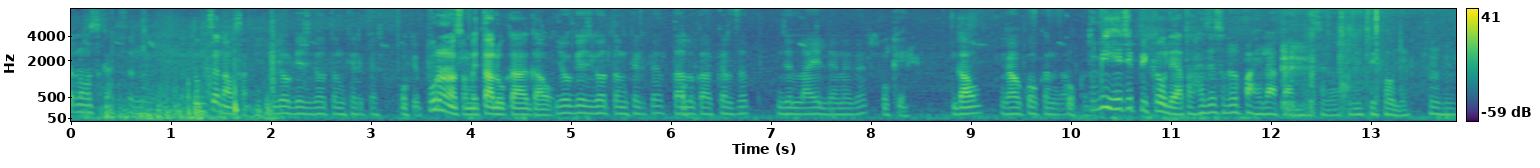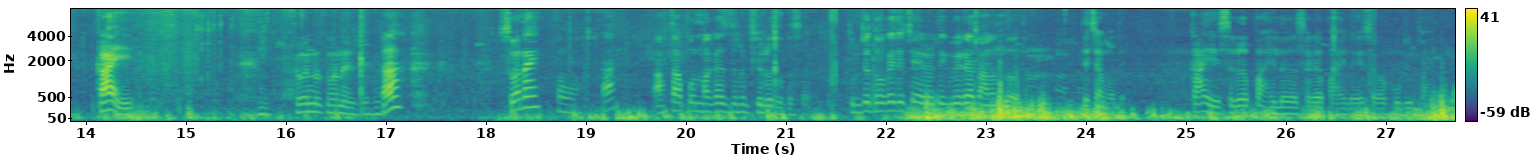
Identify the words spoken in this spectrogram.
सर नमस्कार. सर नमस्कार. तुमचं नाव सांग. योगेश गौतम खेडकर. ओके पूर्ण नाव सांग म्हणजे तालुका गाव. योगेश गौतम खेडकर तालुका कर्जत जिल्हा अहिल्यानगर. ओके गाव? गाव कोकण कोकण. तुम्ही हे जे पिकवले आता हा जे सगळं पाहिलं आता आम्ही सगळं तुम्ही पिकवले. काय आहे? सोनच म्हणायचे. हा? सोन आहे? हो. आता आपण मग जण फिरत होतो सर. तुमच्या दोघांच्या चेहऱ्यावरती एक वेगळाच आनंद होता त्याच्यामध्ये. काय सगळं पाहिलं सगळं पाहिलं हे सगळं कोबी पाहिलं.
